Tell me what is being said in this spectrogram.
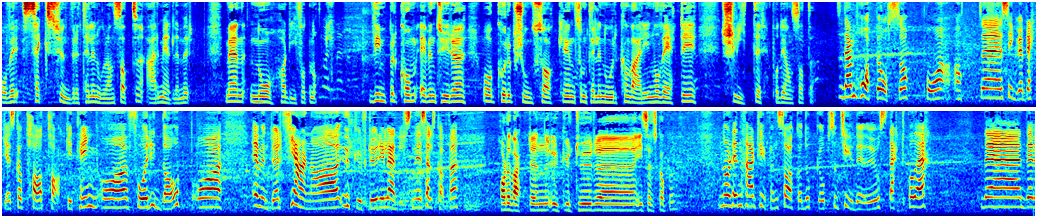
Over 600 Telenor-ansatte er medlemmer, men nå har de fått nok. VimpelCom-eventyret og korrupsjonssaken som Telenor kan være involvert i, sliter på de ansatte. De håper også på at eh, Sigve Brekke skal ta tak i ting og få rydda opp, og eventuelt fjerna ukultur i ledelsen i selskapet. Har det vært en ukultur eh, i selskapet? Når denne typen saker dukker opp, så tyder det jo sterkt på det. Det, det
